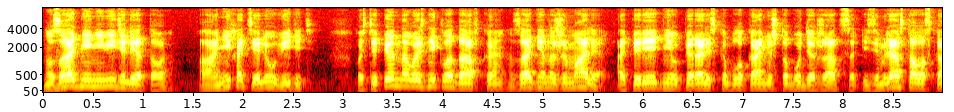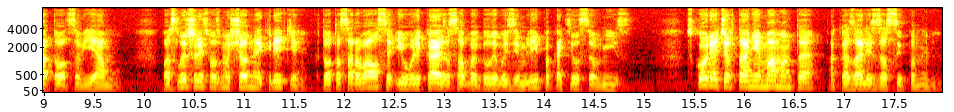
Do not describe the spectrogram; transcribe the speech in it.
Но задние не видели этого, а они хотели увидеть. Постепенно возникла давка, задние нажимали, а передние упирались каблуками, чтобы удержаться, и земля стала скатываться в яму. Послышались возмущенные крики, кто-то сорвался и, увлекая за собой глыбы земли, покатился вниз. Вскоре очертания мамонта оказались засыпанными.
